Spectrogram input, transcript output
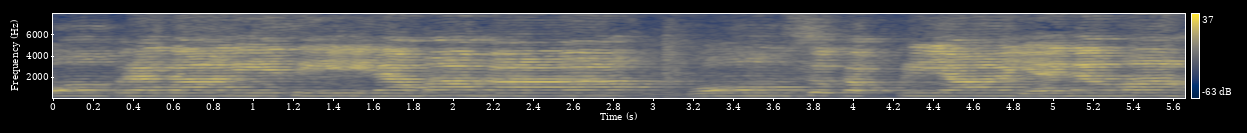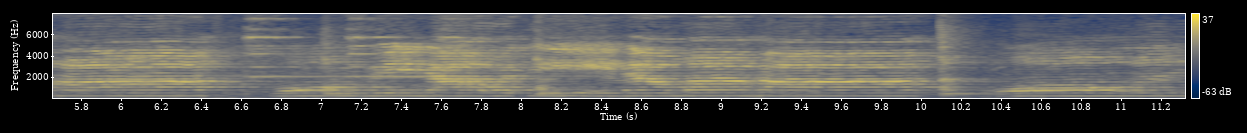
ॐ प्रदाने नमः। ॐ सुखप्रियाय नमः। ॐ वीणावती नमः। ॐ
